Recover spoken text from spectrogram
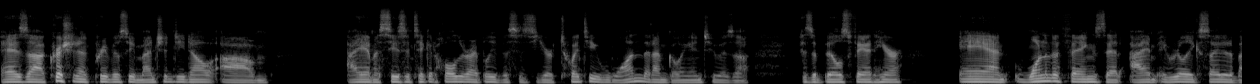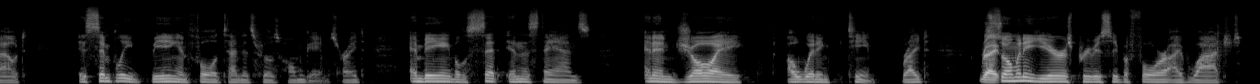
As uh, Christian had previously mentioned, you know, um, I am a season ticket holder. I believe this is year 21 that I'm going into as a as a Bills fan here. And one of the things that I'm eh, really excited about is simply being in full attendance for those home games, right? And being able to sit in the stands and enjoy a winning team, right? Right. So many years previously before I've watched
